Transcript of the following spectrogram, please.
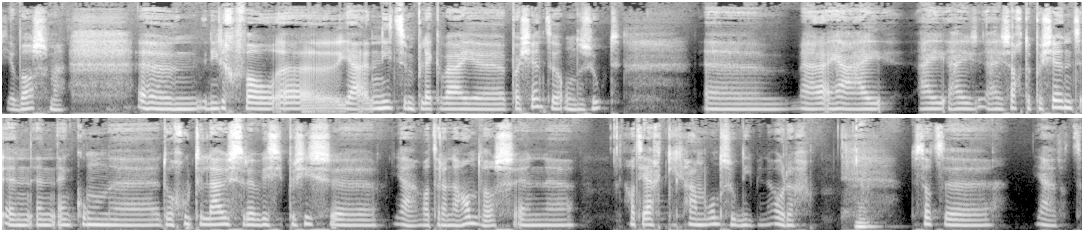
via Bas, maar uh, in ieder geval uh, ja, niet een plek waar je patiënten onderzoekt. Uh, maar ja, hij, hij, hij, hij zag de patiënt en, en, en kon uh, door goed te luisteren, wist hij precies uh, ja, wat er aan de hand was. En had hij eigenlijk lichamelijk onderzoek niet meer nodig. Ja. Dus dat, ja, dat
